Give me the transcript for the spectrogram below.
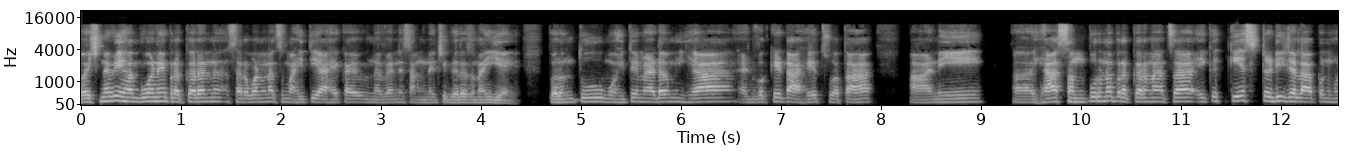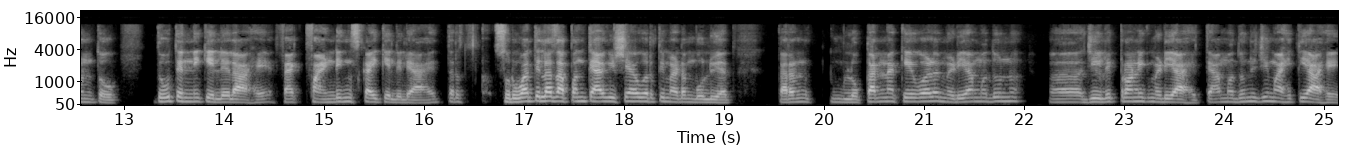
वैष्णवी हगवणे प्रकरण सर्वांनाच माहिती आहे काय नव्याने सांगण्याची गरज नाहीये. परंतु मोहिते मॅडम ह्या ऍडव्होकेट आहेत स्वतः आणि ह्या संपूर्ण प्रकरणाचा एक केस स्टडी ज्याला आपण म्हणतो तो त्यांनी केलेला आहे. फॅक्ट फाइंडिंग काही केलेले आहेत. तर सुरुवातीलाच आपण त्या विषयावरती मॅडम बोलूयात. कारण लोकांना केवळ मीडियामधून जी इलेक्ट्रॉनिक मीडिया आहे त्यामधून जी माहिती आहे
